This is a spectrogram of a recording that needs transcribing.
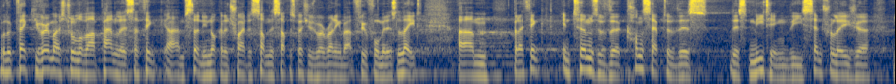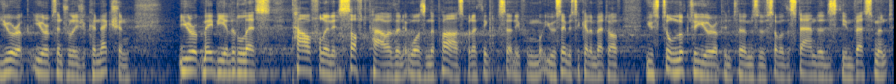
well, look, thank you very much to all of our panelists. I think uh, I'm certainly not going to try to sum this up, especially as we're running about three or four minutes late. Um, but I think in terms of the concept of this, this meeting, the Central Asia, Europe, Europe, Central Asia connection, Europe may be a little less powerful in its soft power than it was in the past, but I think certainly from what you were saying, Mr. Kelimbetov, you still look to Europe in terms of some of the standards, the investment,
